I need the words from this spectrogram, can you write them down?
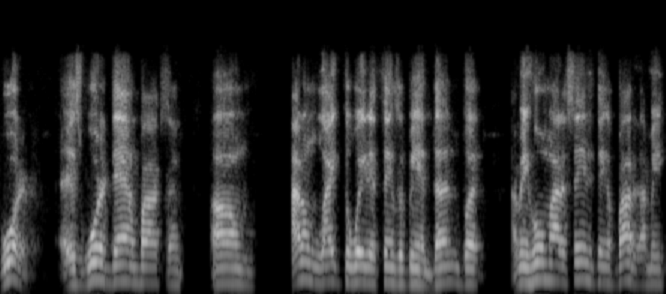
water. It's watered down boxing. Um, I don't like the way that things are being done, but I mean, who am I to say anything about it? I mean,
